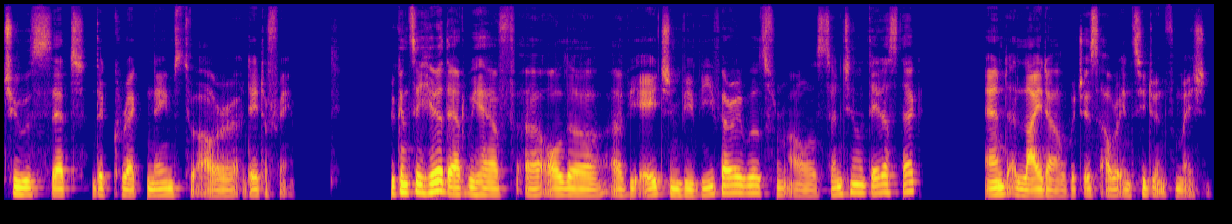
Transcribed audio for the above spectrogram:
to set the correct names to our data frame. You can see here that we have uh, all the uh, VH and VV variables from our Sentinel data stack and a LiDAR, which is our in situ information.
